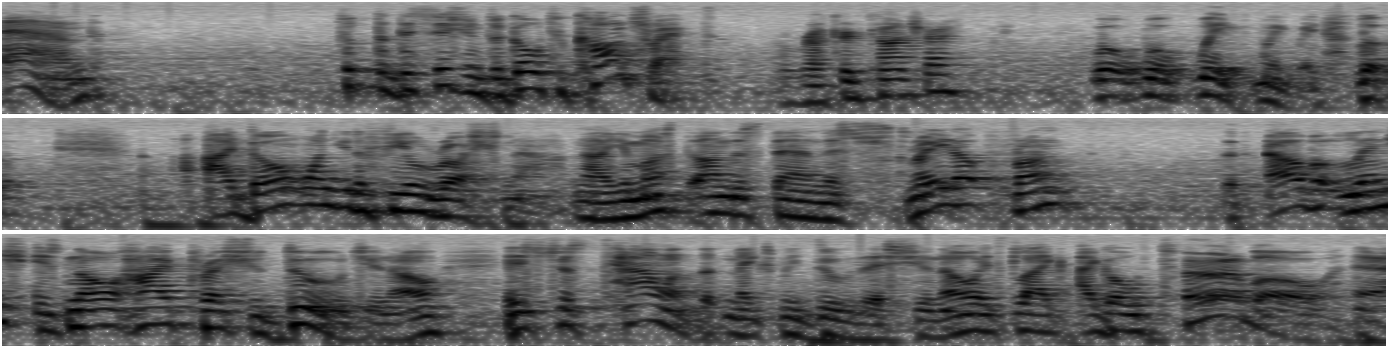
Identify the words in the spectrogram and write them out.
and took the decision to go to contract. A record contract? Well, well, wait, wait, wait. Look, I don't want you to feel rushed now. Now, you must understand this straight up front, that Albert Lynch is no high-pressure dude, you know? It's just talent that makes me do this, you know? It's like I go turbo.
